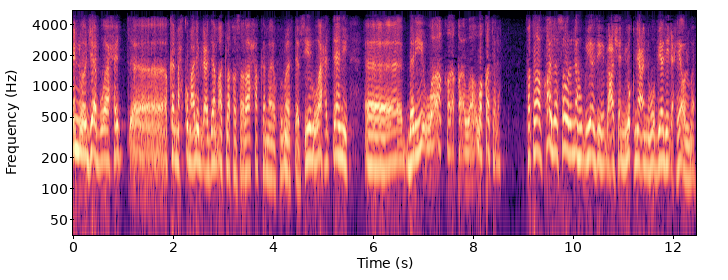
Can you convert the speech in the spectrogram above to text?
إنه جاب واحد آه، كان محكوم عليه بالإعدام أطلق صراحة كما يقولون في التفسير وواحد ثاني آه، بريء وقتله. فقال تصور أنه بيده عشان يقنع أنه بيده الإحياء والموت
